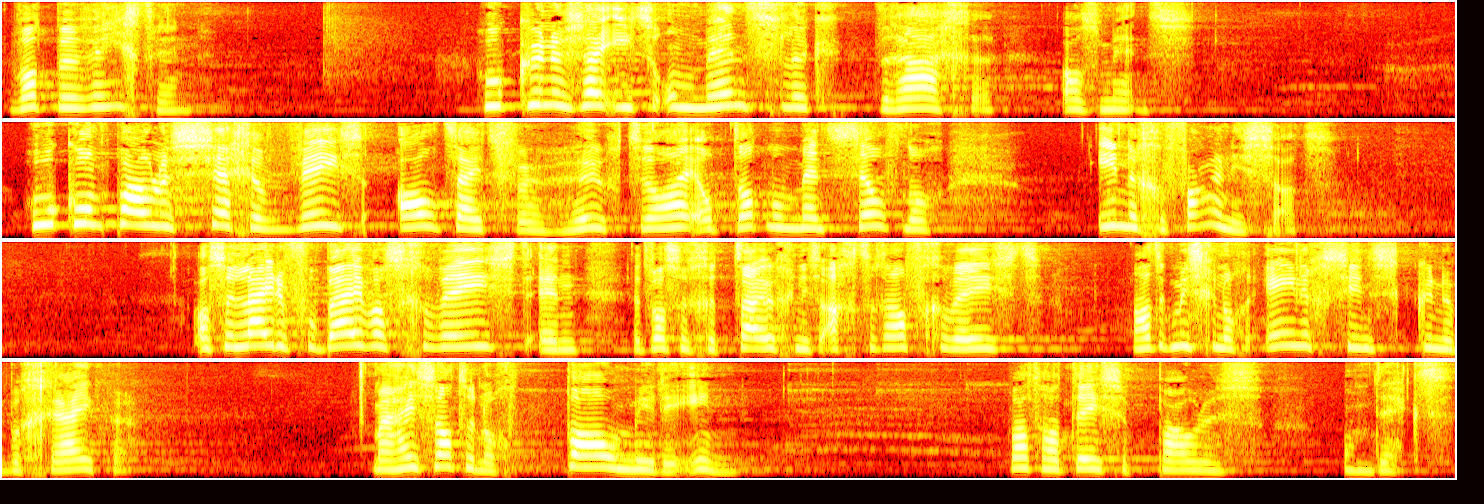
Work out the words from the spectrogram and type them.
Wat beweegt hen? Hoe kunnen zij iets onmenselijk dragen als mens? Hoe kon Paulus zeggen, wees altijd verheugd, terwijl hij op dat moment zelf nog in de gevangenis zat? Als een lijden voorbij was geweest en het was een getuigenis achteraf geweest, had ik misschien nog enigszins kunnen begrijpen. Maar hij zat er nog pal middenin. Wat had deze Paulus ontdekt?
